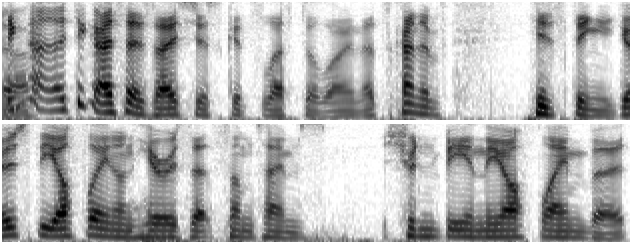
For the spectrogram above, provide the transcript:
think Yeah. I think Ice Ice Ice just gets left alone. That's kind of his thing. He goes to the off lane on heroes that sometimes shouldn't be in the off lane, but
